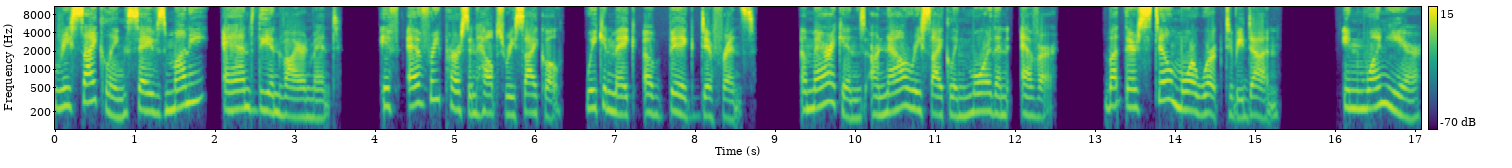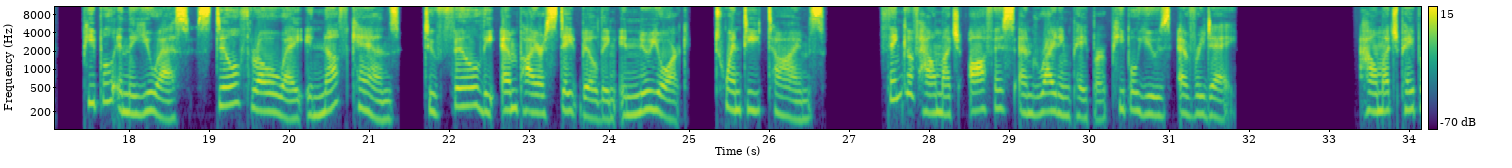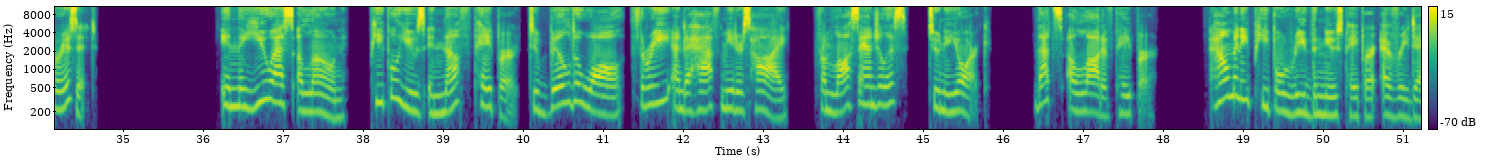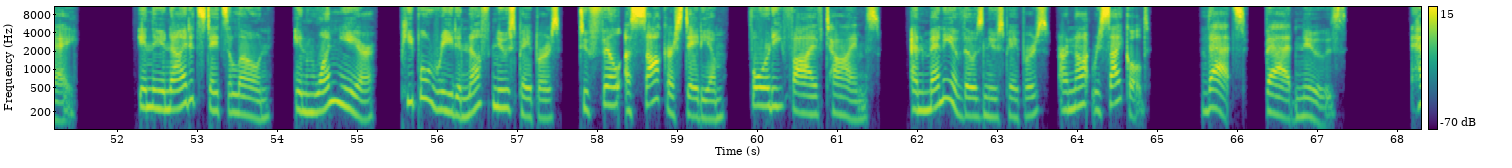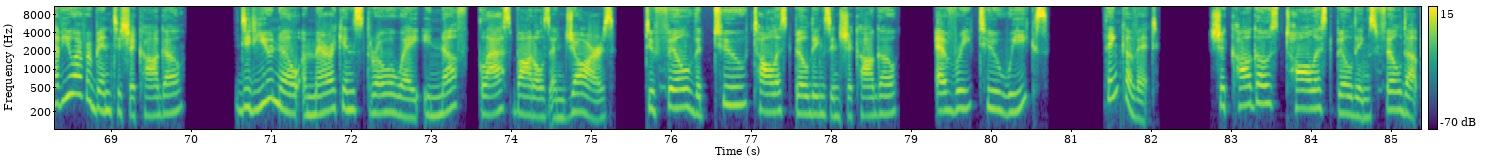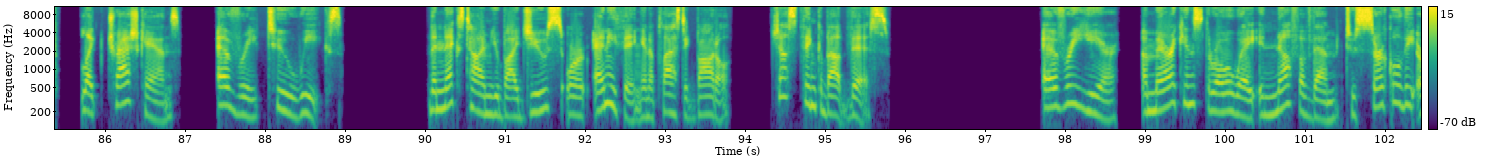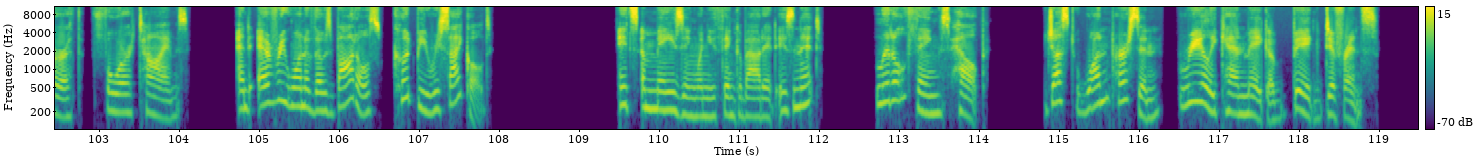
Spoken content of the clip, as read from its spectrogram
Recycling saves money and the environment. If every person helps recycle, we can make a big difference. Americans are now recycling more than ever. But there's still more work to be done. In one year, people in the U.S. still throw away enough cans to fill the Empire State Building in New York 20 times. Think of how much office and writing paper people use every day. How much paper is it? In the U.S. alone, people use enough paper to build a wall three and a half meters high from Los Angeles to New York. That's a lot of paper. How many people read the newspaper every day? In the United States alone, in one year, people read enough newspapers to fill a soccer stadium 45 times. And many of those newspapers are not recycled. That's bad news. Have you ever been to Chicago? Did you know Americans throw away enough glass bottles and jars to fill the two tallest buildings in Chicago every two weeks? Think of it. Chicago's tallest buildings filled up like trash cans every two weeks. The next time you buy juice or anything in a plastic bottle, just think about this. Every year, Americans throw away enough of them to circle the earth four times, and every one of those bottles could be recycled. It's amazing when you think about it, isn't it? Little things help. Just one person really can make a big difference.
